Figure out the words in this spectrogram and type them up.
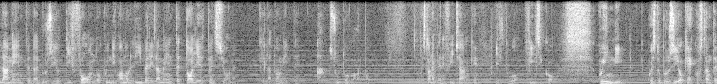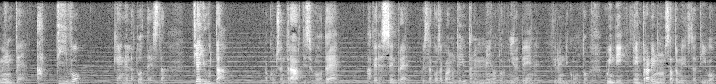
la mente dal brusio di fondo, quindi quando liberi la mente togli la tensione che la tua mente ha sul tuo corpo. Questo ne beneficia anche il tuo fisico. Quindi questo brusio che è costantemente attivo, che è nella tua testa, ti aiuta a concentrarti secondo te, avere sempre questa cosa qua non ti aiuta nemmeno a dormire bene ti rendi conto? Quindi entrare in uno stato meditativo,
